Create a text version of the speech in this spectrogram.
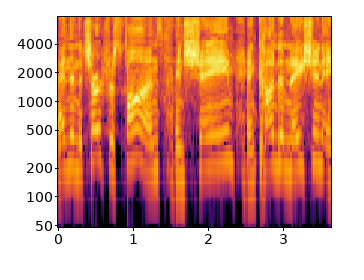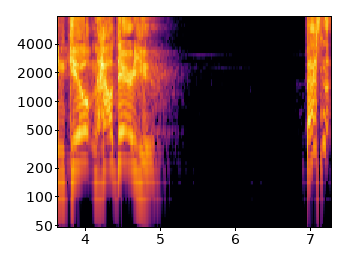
And then the church responds in shame and condemnation and guilt and how dare you. That's not,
